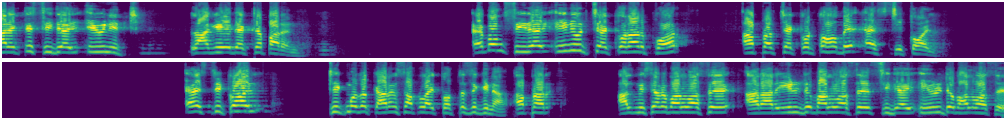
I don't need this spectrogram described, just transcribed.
আরেকটি সিডিআই ইউনিট লাগিয়ে দেখতে পারেন। এবং সিডিআই ইউনিট চেক করার পর আপনার চেক করতে হবে এসটি কয়েল এসটি কয়েল ঠিক মতো কারেন্ট সাপ্লাই করতেছে কিনা? আপনার আলমিসারও ভালো আছে আর আর ইউনিটও ভালো আছে সিডিআই ইউনিটও ভালো আছে।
